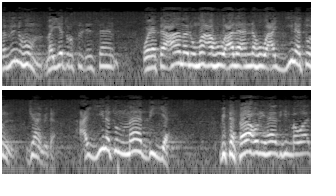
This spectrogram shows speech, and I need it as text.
فمنهم من يدرس الإنسان ويتعامل معه على أنه عينة جامدة عينة مادية بتفاعل هذه المواد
